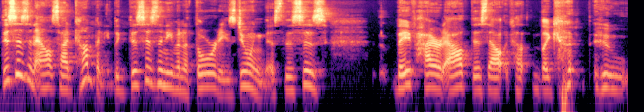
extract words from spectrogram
This is an outside company. Like this isn't even authorities doing this. This is they've hired out this out like who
